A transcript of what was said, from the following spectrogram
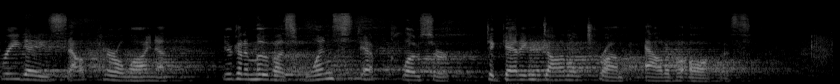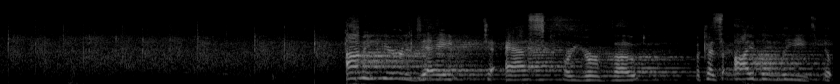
three days, South Carolina, you're going to move us one step closer to getting Donald Trump out of office. I'm here today to ask for your vote because I believe that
